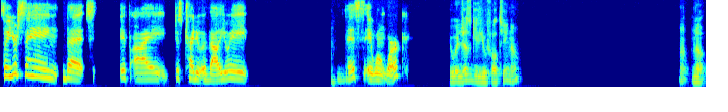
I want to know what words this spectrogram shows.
So you're saying that if I just try to evaluate this, it won't work? It will just give you 40, no? Oh, no,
